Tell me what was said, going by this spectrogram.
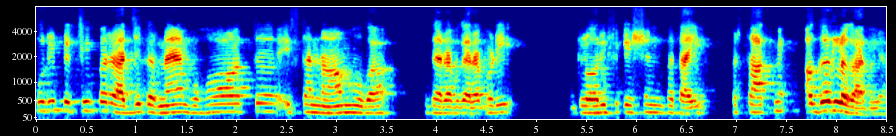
पूरी पृथ्वी पर राज्य करना है। बहुत इसका नाम होगा, वगैरह वगैरह, बड़ी ग्लोरिफिकेशन बताई, पर साथ में अगर लगा दिया।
